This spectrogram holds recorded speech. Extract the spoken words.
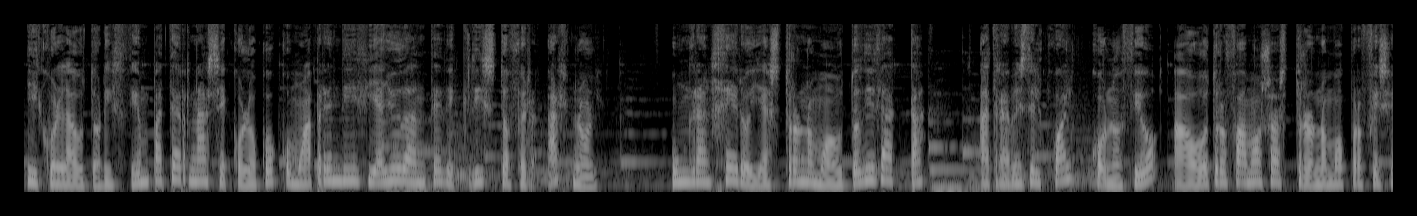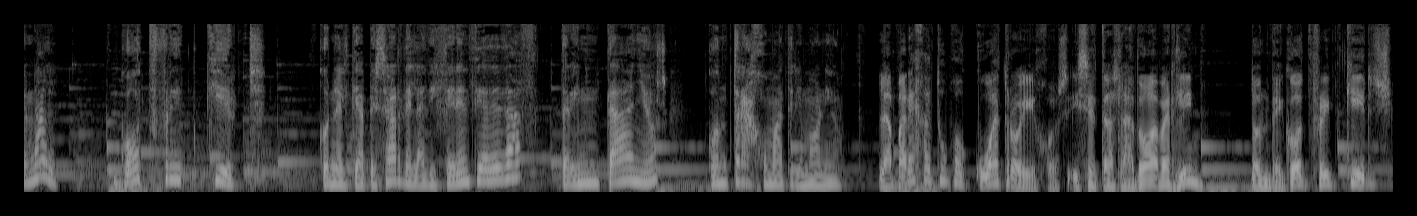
y con la autorización paterna se colocó como aprendiz y ayudante de Christopher Arnold, un granjero y astrónomo autodidacta a través del cual conoció a otro famoso astrónomo profesional, Gottfried Kirch, con el que a pesar de la diferencia de edad, 30 años, contrajo matrimonio. La pareja tuvo cuatro hijos y se trasladó a Berlín, donde Gottfried Kirch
